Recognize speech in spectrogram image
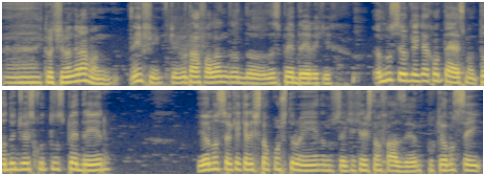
É, continua gravando. Enfim, o que eu tava falando do, do, dos pedreiros aqui. Eu não sei o que que acontece, mano. Todo dia eu escuto uns pedreiros. E eu não sei o que, que eles estão construindo, não sei o que, que eles estão fazendo, porque eu não sei.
